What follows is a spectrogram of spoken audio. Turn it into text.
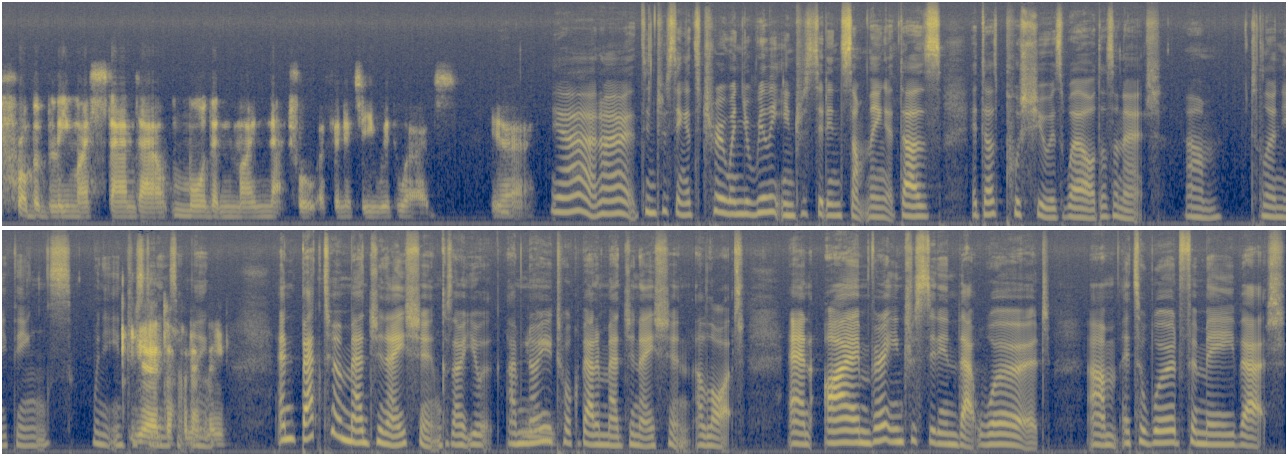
probably my standout more than my natural affinity with words. Yeah. Yeah, no, it's interesting. It's true. When you're really interested in something, it does it does push you as well, doesn't it? Um, to learn new things when you're interested yeah, in definitely. something. And back to imagination, because I, you, I know you mm. talk about imagination a lot, and I'm very interested in that word. Um, it's a word for me that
